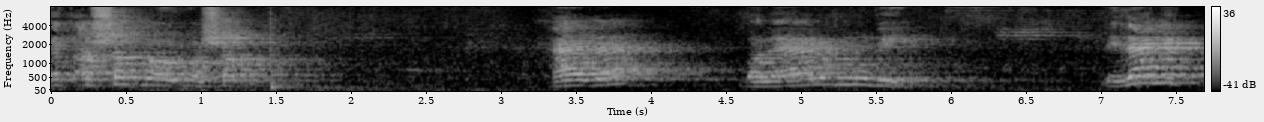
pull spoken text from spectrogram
اتقشطنا واتبشرنا. هذا ضلال مبين. لذلك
